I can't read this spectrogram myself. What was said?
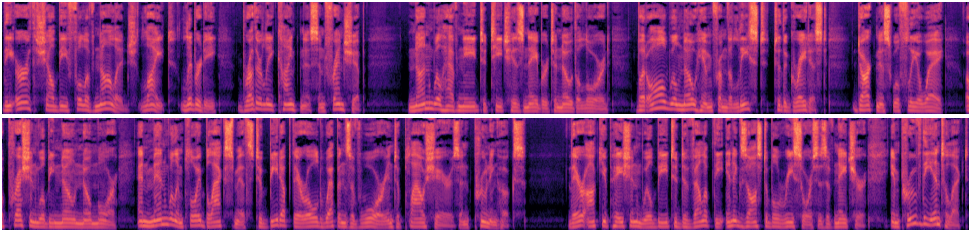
the earth shall be full of knowledge, light, liberty, brotherly kindness, and friendship. None will have need to teach his neighbor to know the Lord, but all will know him from the least to the greatest. Darkness will flee away Oppression will be known no more, and men will employ blacksmiths to beat up their old weapons of war into plowshares and pruning hooks. Their occupation will be to develop the inexhaustible resources of nature, improve the intellect,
